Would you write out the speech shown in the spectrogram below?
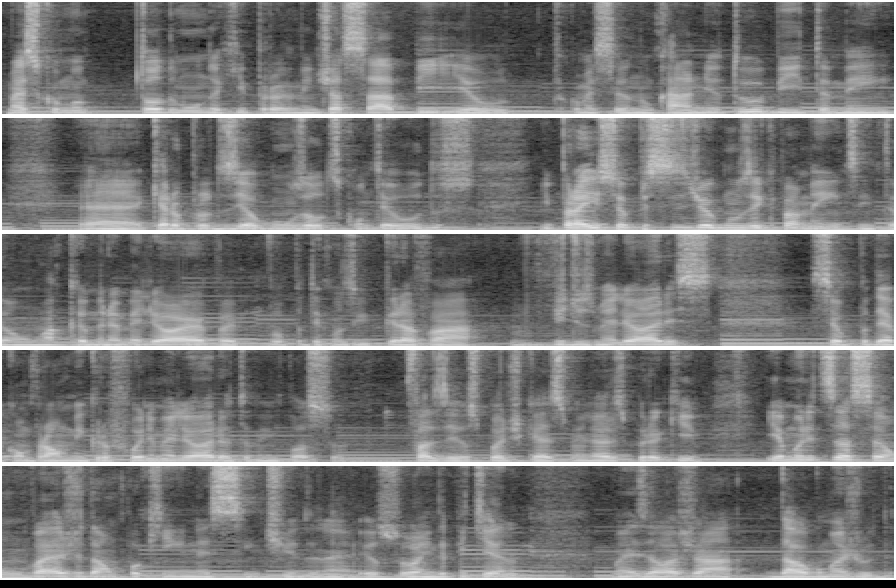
Mas como todo mundo aqui provavelmente já sabe, eu tô começando um canal no YouTube e também é, quero produzir alguns outros conteúdos. E para isso eu preciso de alguns equipamentos, então uma câmera melhor, vou poder conseguir gravar vídeos melhores. Se eu puder comprar um microfone melhor, eu também posso fazer os podcasts melhores por aqui. E a monetização vai ajudar um pouquinho nesse sentido, né? Eu sou ainda pequeno, mas ela já dá alguma ajuda.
